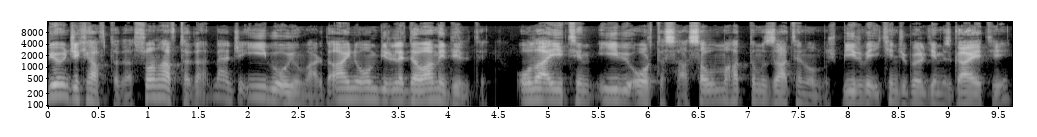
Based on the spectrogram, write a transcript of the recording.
bir önceki haftada, son haftada bence iyi bir oyun vardı. Aynı 11 ile devam edildi. Olay eğitim, iyi bir orta saha. Savunma hattımız zaten olmuş. Bir ve ikinci bölgemiz gayet iyi.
